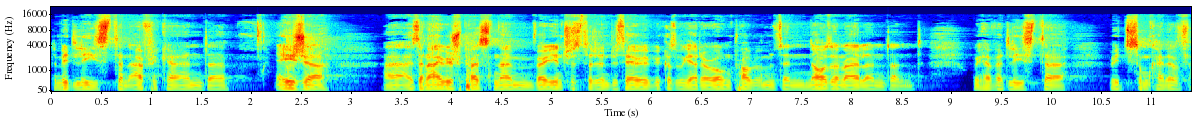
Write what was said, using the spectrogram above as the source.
the Middle East and Africa and uh, Asia. Uh, as an Irish person, I'm very interested in this area because we had our own problems in Northern Ireland and we have at least reached some kind of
